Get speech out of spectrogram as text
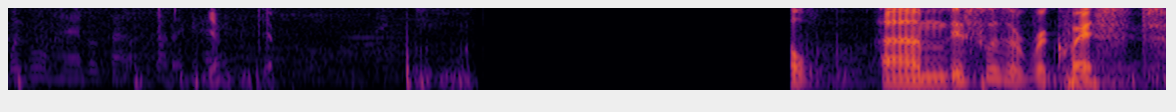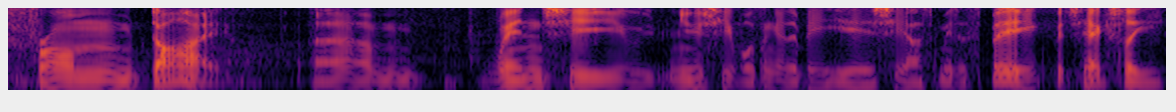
We've all handled that. Is that okay? Yep, yep. Well, um, this was a request from Di. Um, when she knew she wasn't going to be here, she asked me to speak, but she actually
